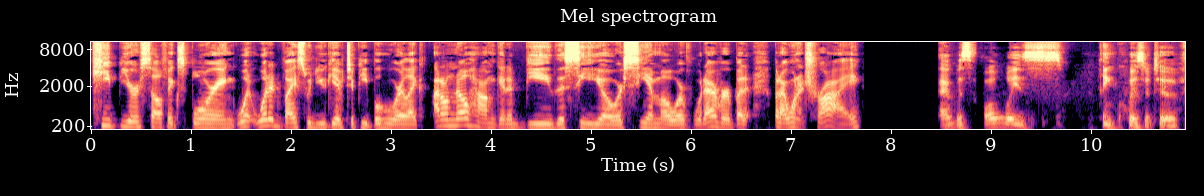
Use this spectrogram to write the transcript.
keep yourself exploring? What, what advice would you give to people who are like, I don't know how I'm going to be the CEO or CMO or whatever, but, but I want to try? I was always inquisitive,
